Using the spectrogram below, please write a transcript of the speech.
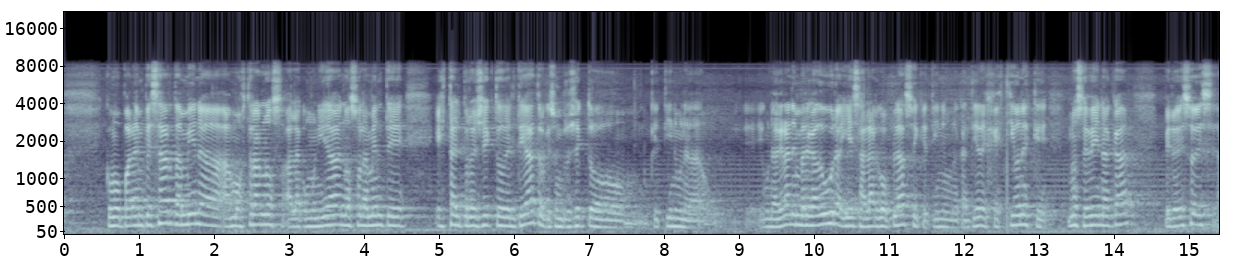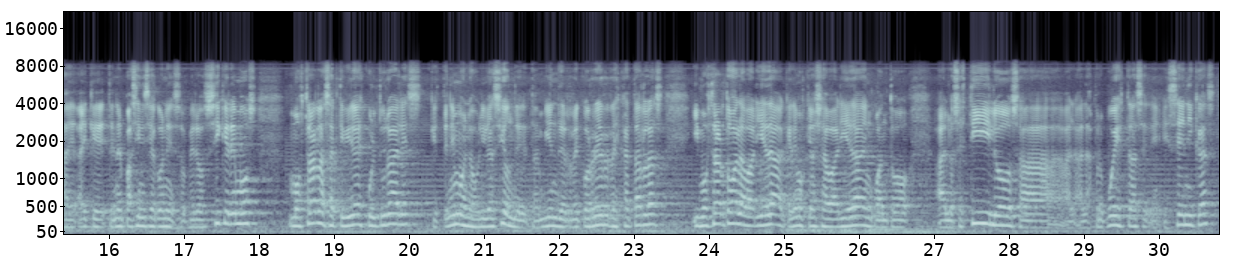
como para empezar también a, mostrarnos a la comunidad, no solamente está el proyecto del teatro, que es un proyecto que tiene una, una gran envergadura y es a largo plazo y que tiene una cantidad de gestiones que no se ven acá, pero eso es, hay, que tener paciencia con eso. Pero sí queremos mostrar las actividades culturales, que tenemos la obligación de, también de recorrer, rescatarlas y mostrar toda la variedad. Queremos que haya variedad en cuanto a los estilos, a las propuestas eh, escénicas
